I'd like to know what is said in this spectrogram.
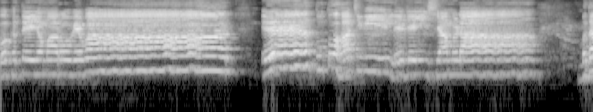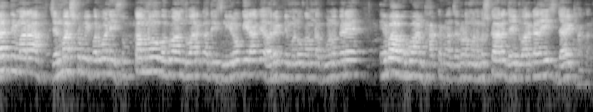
વખતે અમારો વ્યવહાર હાચવી લે ઈ શ્યામડા બધા જ મારા જન્માષ્ટમી પર્વની શુભકામનાઓ ભગવાન દ્વારકાધીશ નિરોગી રાખે, હરેકની મનોકામના પૂર્ણ કરે. એવા ભગવાન ઠાકરના ચરણોમાં નમસ્કાર. જય દ્વારકાધીશ, જય ઠાકર.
